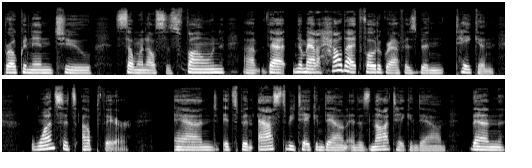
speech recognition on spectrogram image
broken into someone else's phone, um, that no matter how that photograph has been taken, once it's up there and it's been asked to be taken down and is not taken down, then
